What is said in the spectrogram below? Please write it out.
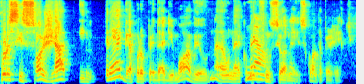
por si só já entrega a propriedade imóvel? Não, né? Como é que Não. funciona isso? Conta pra gente.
